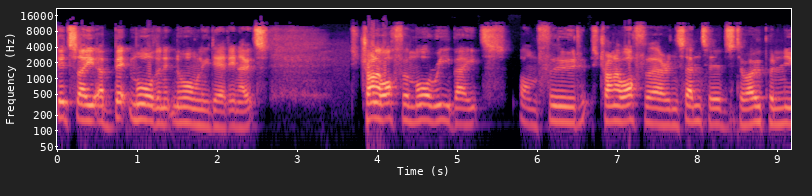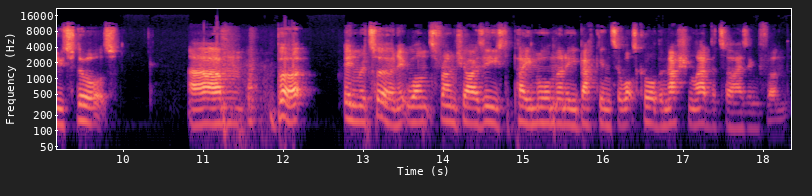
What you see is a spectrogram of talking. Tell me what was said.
did say a bit more than it normally did. You know, it's, it's trying to offer more rebates on food. It's trying to offer incentives to open new stores. Um, but in return, it wants franchisees to pay more money back into what's called the National Advertising Fund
